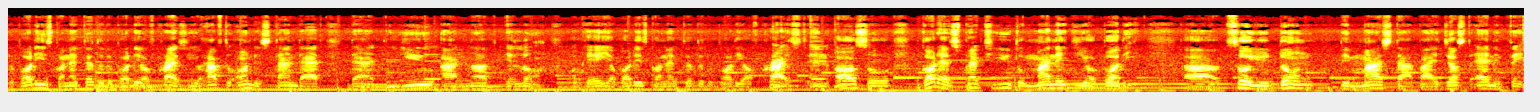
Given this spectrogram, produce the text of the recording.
The body is connected to the body of Christ. You have to understand that that you are not alone. Okay, your body is connected to the body of Christ, and also God expects you to manage your body, uh, so you don't be mastered by just anything.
